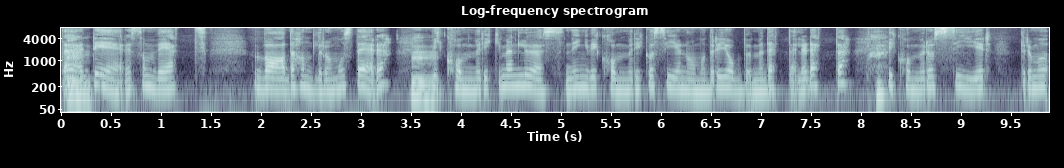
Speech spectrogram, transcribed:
Det er dere som vet hva det handler om hos dere. Vi kommer ikke med en løsning, vi kommer ikke og sier nå må dere jobbe med dette eller dette. Vi kommer og sier dere må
